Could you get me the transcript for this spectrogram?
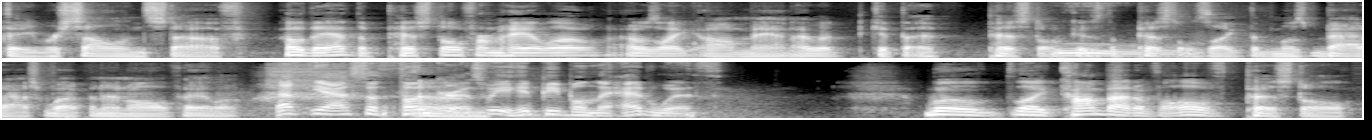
they were selling stuff. Oh, they had the pistol from Halo. I was like, oh man, I would get the pistol because the pistol's like the most badass weapon in all of Halo. That, yeah, that's the thunker. Um, that's what you hit people in the head with. Well, like Combat Evolved pistol,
